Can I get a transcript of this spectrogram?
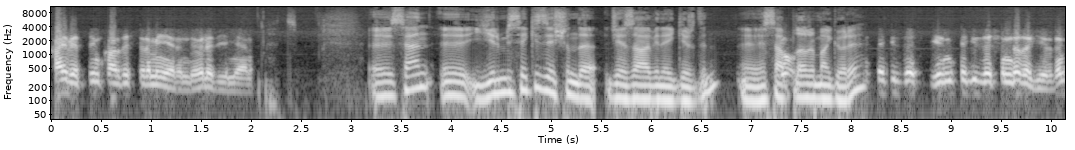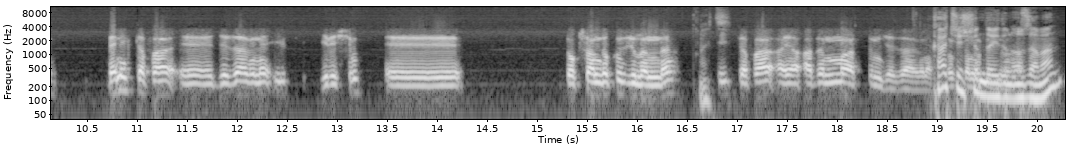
Kaybettiğim kardeşlerimin yerinde öyle diyeyim yani. E, sen e, 28 yaşında cezaevine girdin e, hesaplarıma göre. 28, yaş- 28 yaşında da girdim. Ben ilk defa e, cezaevine ilk girişim e, 99 yılında Evet. ilk defa adımımı attım cezaevine. Kaç 99 yaşındaydın o zaman?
